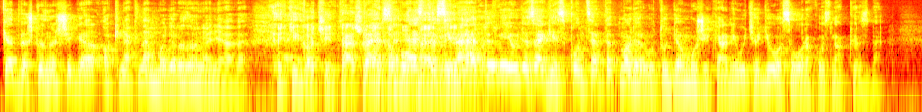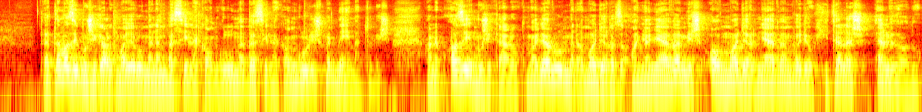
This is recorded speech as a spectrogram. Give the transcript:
kedves közönséggel, akinek nem magyar az anyanyelve. Egy kikacsintás, Persze, a Bob ezt teszi lehetővé, hogy az egész koncertet magyarul tudja muzsikálni, úgyhogy jól szórakoznak közben. Tehát nem azért muzsikálok magyarul, mert nem beszélek angolul, mert beszélek angolul is, meg németül is, hanem azért muzsikálok magyarul, mert a magyar az anyanyelvem, és a magyar nyelven vagyok hiteles előadó.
